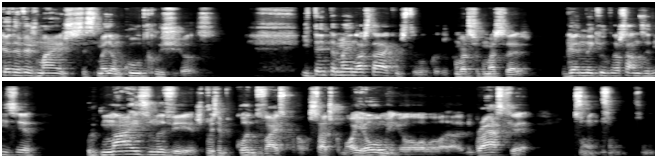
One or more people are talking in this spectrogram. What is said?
cada vez mais se assemelha a um culto religioso. E tem também, lá está, conversa com o Márcio pegando naquilo que nós estávamos a dizer. Porque, mais uma vez, por exemplo, quando vais para estados como Wyoming ou Nebraska, são, são, são,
